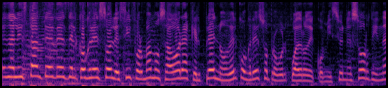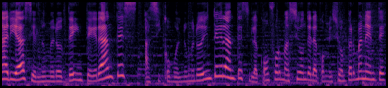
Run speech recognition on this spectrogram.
En el instante desde el Congreso les informamos ahora que el Pleno del Congreso aprobó el cuadro de comisiones ordinarias y el número de integrantes, así como el número de integrantes y la conformación de la comisión permanente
